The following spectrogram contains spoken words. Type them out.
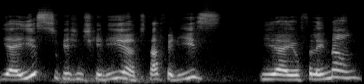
e é isso que a gente queria? Tu tá feliz? E aí eu falei, não,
